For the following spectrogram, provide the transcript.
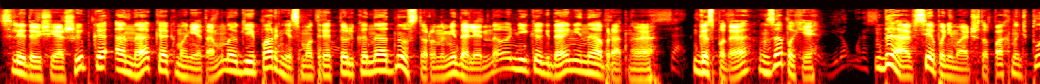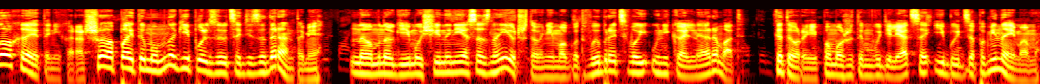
Следующая ошибка – она как монета. Многие парни смотрят только на одну сторону медали, но никогда не на обратную. Господа, запахи. Да, все понимают, что пахнуть плохо – это нехорошо, поэтому многие пользуются дезодорантами. Но многие мужчины не осознают, что они могут выбрать свой уникальный аромат, который поможет им выделяться и быть запоминаемым.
